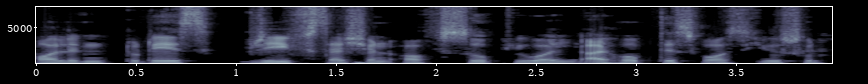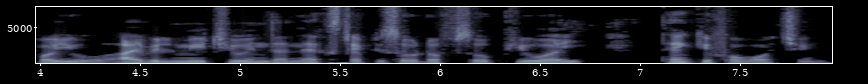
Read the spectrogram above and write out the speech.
all in today's brief session of SOAP UI. I hope this was useful for you. I will meet you in the next episode of SOAP UI. Thank you for watching.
